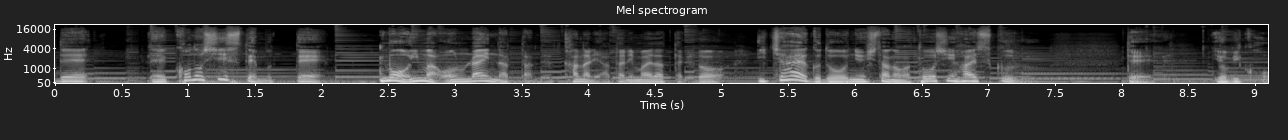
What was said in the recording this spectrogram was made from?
でえこのシステムってもう今オンラインになったんでかなり当たり前だったけどいち早く導入したのが東進ハイスクールって予備校、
